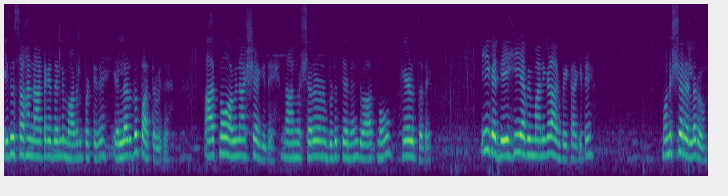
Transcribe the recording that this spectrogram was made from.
ಇದು ಸಹ ನಾಟಕದಲ್ಲಿ ಮಾಡಲ್ಪಟ್ಟಿದೆ. ಎಲ್ಲರದ್ದು ಪಾತ್ರವಿದೆ. ಆತ್ಮವು ಅವಿನಾಶಿಯಾಗಿದೆ. ನಾನು ಶರೀರವನ್ನು ಬಿಡುತ್ತೇನೆಂದು ಆತ್ಮವು ಹೇಳುತ್ತದೆ. ಈಗ ದೇಹಿ ಅಭಿಮಾನಿಗಳಾಗಬೇಕಾಗಿದೆ. ಮನುಷ್ಯರೆಲ್ಲರೂ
